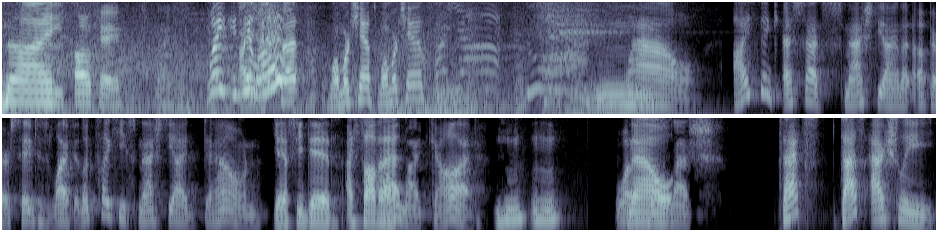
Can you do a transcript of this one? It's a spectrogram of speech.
Nice. Okay, nice. Wait, is he alive? SFAT, One more chance, one more chance. Wow. I think SFAT's smash DI on that up air saved his life. It looked like he smashed DI down. Yes, he did. I saw that. Oh my god. hmm hmm What Now- a close smash. That's that's actually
